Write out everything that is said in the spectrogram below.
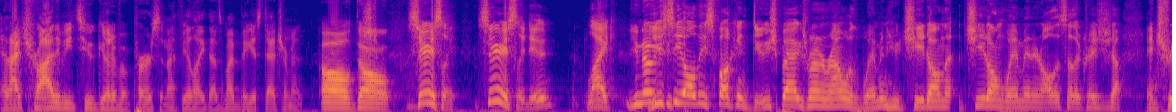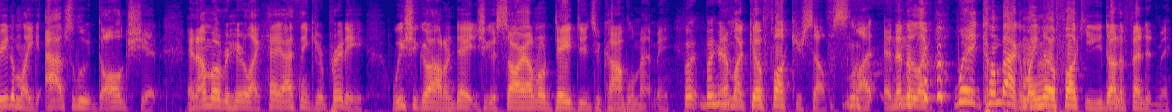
And I try to be too good of a person. I feel like that's my biggest detriment. Oh, don't. Seriously, seriously, dude. Like You know you she- see all these fucking douchebags running around with women who cheat on the, cheat on women and all this other crazy shit and treat them like absolute dog shit. And I'm over here like, hey, I think you're pretty. We should go out on a date. She goes, sorry, I don't date dudes who compliment me. But- but and I'm like, go fuck yourself, slut. And then they're like, wait, come back. I'm like, no, fuck you. You done offended me.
